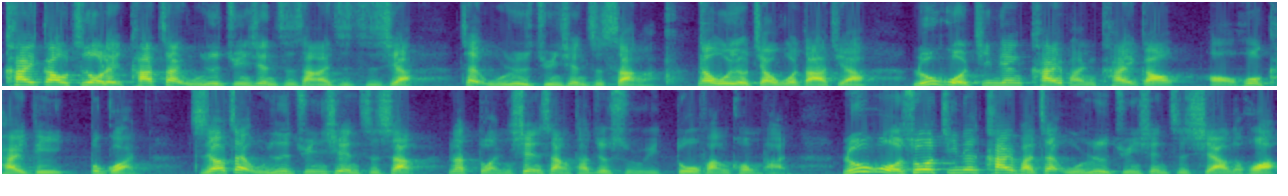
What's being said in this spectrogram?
开高之后呢，它在五日均线之上还是之下？在五日均线之上啊。那我有教过大家，如果今天开盘开高哦或开低，不管只要在五日均线之上，那短线上它就属于多方控盘。如果说今天开盘在五日均线之下的话，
